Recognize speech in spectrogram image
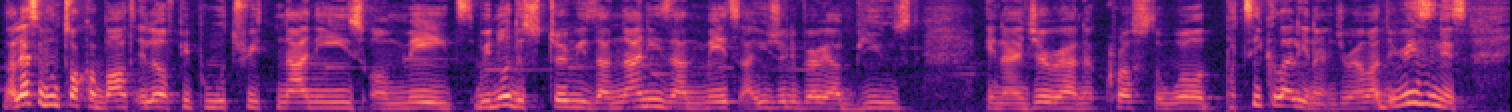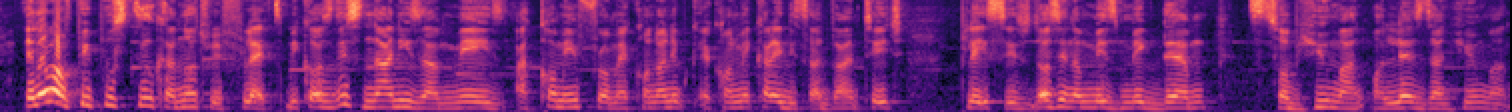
Now let's even talk about a lot of people who treat nannies or maids. We know the stories that nannies and maids are usually very abused in Nigeria and across the world, particularly in Nigeria. But the reason is a lot of people still cannot reflect because these nannies and maids are coming from economic, economically disadvantaged places. Doesn't always make them subhuman or less than human.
